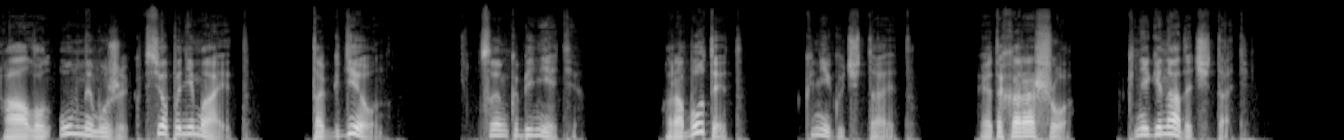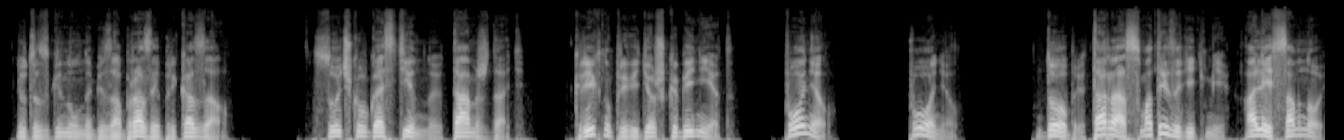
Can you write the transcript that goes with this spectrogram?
А Алон умный мужик, все понимает. Так где он? В своем кабинете. Работает? Книгу читает. Это хорошо. Книги надо читать. Люто взглянул на безобразие и приказал. Сучку в гостиную, там ждать. Крикну, приведешь в кабинет. Понял? Понял. Добре. Тарас, смотри за детьми. Олесь со мной.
